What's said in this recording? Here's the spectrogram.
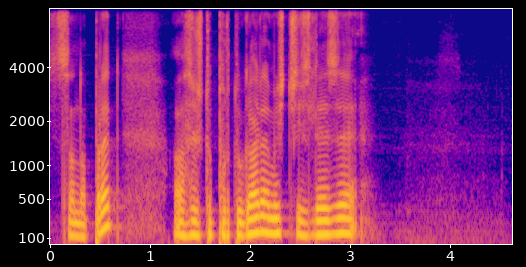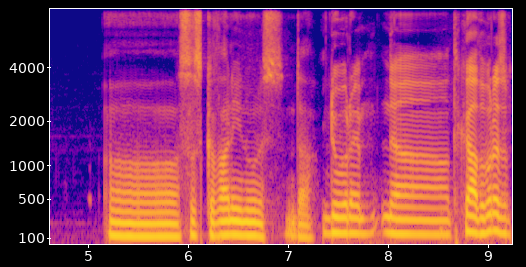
са напред, а срещу Португалия мисля, че излезе а, с Кавани и Нунес. Да. Добре. А, така, добре. За,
